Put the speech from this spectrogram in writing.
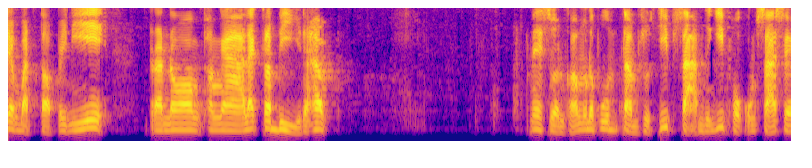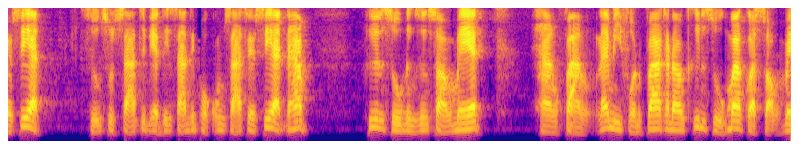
จังหวัดต่อไปนี้ ระนอง พังงา และกระบี่นะครับ ในส่วนของอุณหภูมิต่ำสุด 23-26 องศาเซลเซียส สูงสุด 31-36 องศาเซลเซียสนะครับ คลื่นสูง 1-2 เมตร ห่างฝั่ง และมีฝนฟ้าขนองคลื่นสูงมากกว่า 2 เม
